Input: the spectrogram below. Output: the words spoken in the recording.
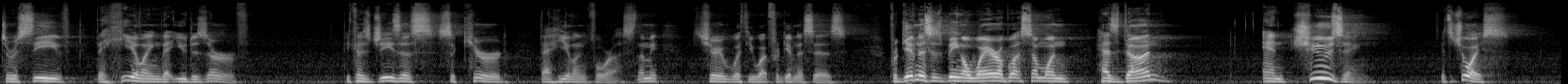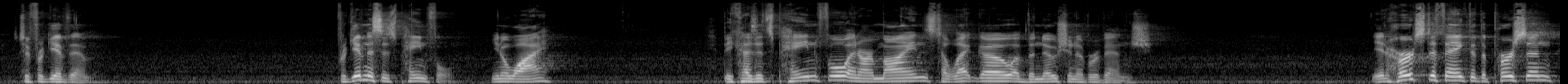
to receive the healing that you deserve because Jesus secured that healing for us. Let me share with you what forgiveness is. Forgiveness is being aware of what someone has done and choosing, it's a choice, to forgive them. Forgiveness is painful. You know why? Because it's painful in our minds to let go of the notion of revenge. It hurts to think that the person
